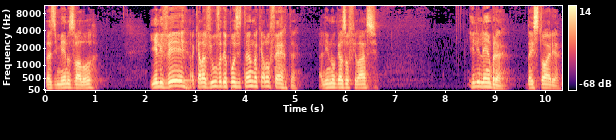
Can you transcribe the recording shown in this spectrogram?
das de menos valor. E ele vê aquela viúva depositando aquela oferta ali no gasofilácio. Ele lembra da história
